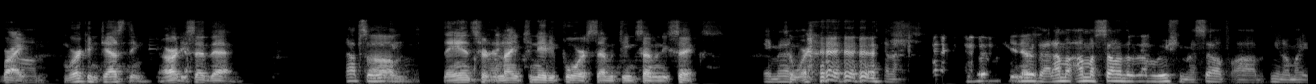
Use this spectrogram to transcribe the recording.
Right. Um, We're contesting. I already said that. absolutely. Um, they answered in 1984, 1776. Amen. So we're, And I, you know, that. I'm a, I'm a son of the revolution myself. Um, you know, my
